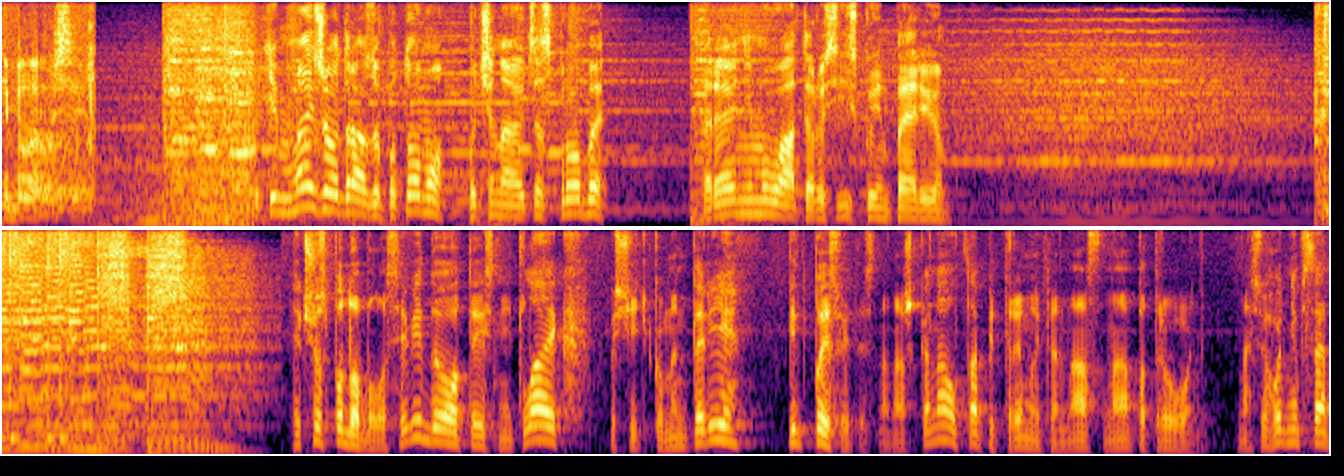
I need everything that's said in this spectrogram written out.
и Белоруссии. Потім майже одразу по тому починаються спроби реанімувати Російську імперію. Якщо сподобалося відео, тисніть лайк, пишіть коментарі, підписуйтесь на наш канал та підтримуйте нас на Патреоні. На сьогодні все.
